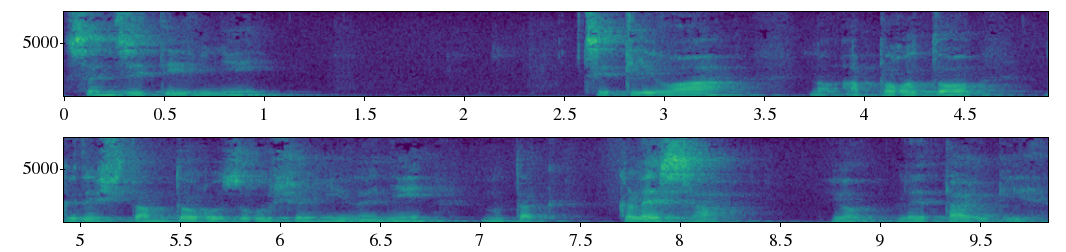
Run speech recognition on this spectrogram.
senzitivní, citlivá, no a proto, když tam to rozrušení není, no tak klesá, jo? letargie.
